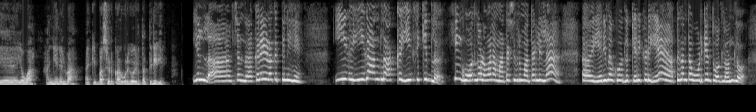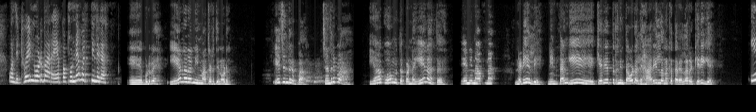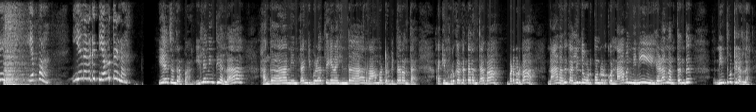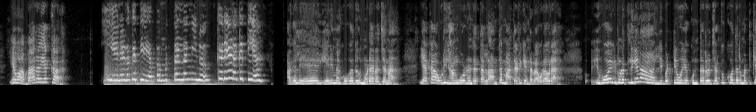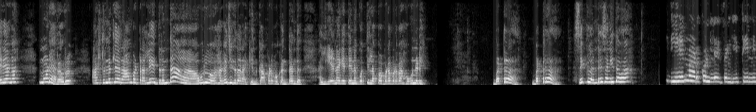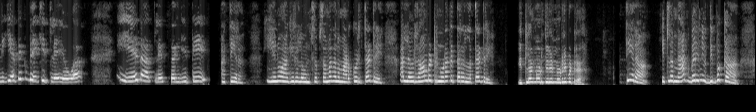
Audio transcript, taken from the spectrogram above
ಏ ಯವ್ವ ಹಂಗೇನಿಲ್ವಾ ಆಕಿ ಬಸ್ ಹಿಡ್ಕೊಂಡು ಊರಿಗೆ ಹೋಗಿರ್ತಾ ತಿರುಗಿ. ಇಲ್ಲ ಚಂದ್ರ ಕರೆ ಹೇಳಕತ್ತೀನಿ. ಈಗ ಈಗ ಅಂದ್ಲ ಅಕ್ಕ ಈಗ ಸಿಕ್ಕಿದ್ಲು. ಹಿಂಗ್ ಹೋದ್ಲೋಡವ ನಾ ಮಾತಾಡ್ಸಿದ್ರು ಮಾತಾಡ್ಲಿಲ್ಲ. ಏರಿ ಮ್ಯಾಗ ಹೋದ್ಲು ಕೆರಿ ಕಡೆಗೆ ಹತ್ತಗಂತ ಓಡ್ಕೊಂತ ಹೋದ್ಲು ಅಂದ್ಲು. ಒಂದಿಟ್ಟು ಹೋಗಿ ನೋಡ್ಬಾರ ಯಪ್ಪ ಪುಣ್ಯ ಬರ್ತೀನಿ ನಿನಗ. ಏ ಬಿಡ್ಬೆ ಏನಾರ ನೀ ಮಾತಾಡ್ತೀನಿ ನೋಡು. ಏ ಚಂದ್ರಪ್ಪ ಚಂದ್ರಪ್ಪ ಯಾಕೋ ಮುತ್ತಪ್ಪಣ್ಣ ಏನಾತ? ಏನಿನ ಆಪ್ನ ನಡಿಯಲ್ಲಿ ನಿನ್ ತಂಗಿ ಕೆರೆ ಹತ್ರ ನಿಂತ ಓಡಲ್ಲಿ ಹಾರಿ ಇಲ್ಲ ಅನ್ನಕತ್ತಾರ ಎಲ್ಲರೂ ಕೆರಿಗೆ. ಏ ಚಂದ್ರಪ್ಪ ಇಲ್ಲೇ ನಿಂತಿಯಲ್ಲ? ಹಂಗ ನಿನ್ ತಂಗಿ ಬೀಳತ್ತಿಗೆನ ಹಿಂದ ರಾಮ್ ಭಟ್ರು ಬಿದ್ದಾರಂತ ಆಕಿನ ಹುಡ್ಕಾಕತ್ತಾರಂತ ಬಾ ಬಡಬಡ್ ಬಾ. ನಾನು ಅದಕ್ಕೆ ಅಲ್ಲಿಂದ ಹುಡ್ಕೊಂಡು ಹುಡ್ಕೊಂಡು ನಾ ಬಂದಿನಿ ಹೇಳಣ ಅಂತಂದು ನಿಂತ್ಬಿಟ್ಟಿರಲ್ಲ. ಯವ್ವ ಬಾರ ಯಕ್ಕ. ಆಗಲೇ ಏರಿ ಮ್ಯಾಗ ಹೋಗೋದು ನೋಡ್ಯಾರ ಜನ. ಯಾಕ ಹುಡುಗಿ ಹಂಗ ಓಡಂಡತ್ತಲ್ಲ ಅಂತ ಮಾತಾಡ್ಕೊಂಡಾರ. ಅವ್ರವ್ರ ಹೋಗಿ ನೋಡತ್ಲಿಗೆನ ಅಲ್ಲಿ ಬಟ್ಟೆ ಹೋಗಿ ಕುಂತಾರ ಜಕ್ಕಕ್ಕೆ ಹೋದಾರ ಮತ್ತೆ ಕೆರೆಯಾಗ ನೋಡ್ಯಾರ ಅವರು. ಅಷ್ಟನ್ನತ್ಲೆ ರಾಮ್ ಭಟ್ರ ಅಲ್ಲೇ ಇದ್ರಂತ ಅವರು ಹಗ ಜಿಗದಾರ ಆಕಿನ್, ಕಾಪಾಡ್ಬೇಕಂತಂದು. ಅಲ್ಲಿ ಏನಾಗೈತೆ ಏನೋ ಗೊತ್ತಿಲ್ಲಪ್ಪ, ಬಡ ಬಡ ಬಾ, ಹೋಗು ನಡಿ. ಭಟ್ರ ಭಟ್ರ, ಸಿಕ್ಲನ್ರಿ ಸಂಗೀತವ ಏನ್ ಮಾಡ್ಕೊಂಡ್ಲೆ ಸಂಗೀತಿ? ನಿನಗೆ ಅದಕ್ಕೆ ಬೇಕಿತ್ಲೇ ಯವ್ವ? ಏನಾಗ್ಲೇ ಸಂಗೀತಿ? ಅತ್ತೀರ ಏನೂ ಆಗಿರಲ್ಲ ಒಂದ್ ಸ್ವಲ್ಪ ಸಮಾಧಾನ ಮಾಡ್ಕೋರಿ ತಡ್ರಿ. ಅಲ್ಲ ಅವ್ರು ರಾಮ್ ಭಟ್ರು ನೋಡಕತ್ತಾರಲ್ಲ ತಡ್ರಿ. ಇತ್ಲಾಗ ನೋಡ್ತೀರಿ ನೋಡ್ರಿ ಬಿಟ್ರ? ಅತ್ತೀರ ಇತ್ಲ ಮ್ಯಾಕ್ ಬರ್ರಿ ನೀವು ದಿಬ್ಬಕ್ಕ.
